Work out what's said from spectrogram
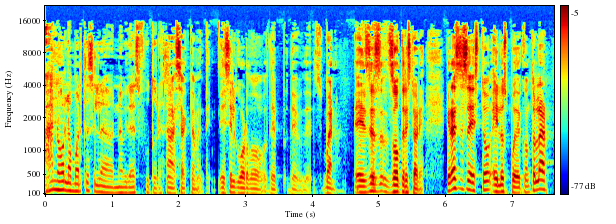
Ah, no, la muerte es en las navidades futuras. Ah, exactamente. Es el gordo de... de- de- bueno, esa es, es otra historia. Gracias a esto, él los puede controlar.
